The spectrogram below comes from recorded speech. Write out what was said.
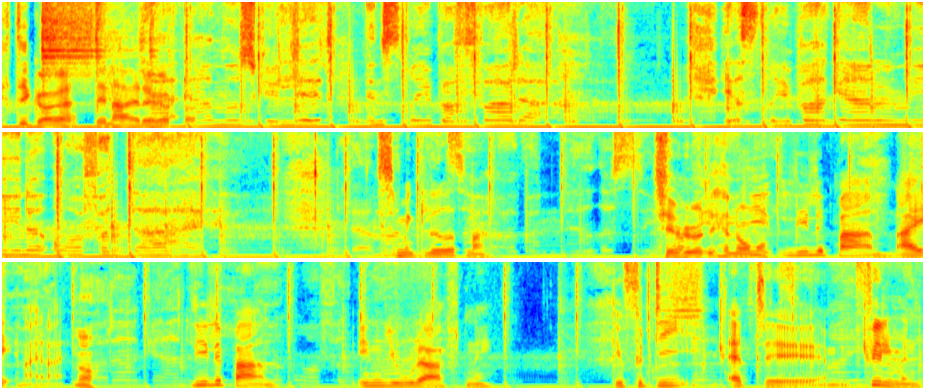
det gør jeg. Den har jeg da hørt før. er måske lidt en striber for dig Jeg striber gerne mine ord for dig Som jeg glædet mig. Til at høre det her nummer? Lille, lille barn. Nej, nej, nej. Nå. Lille barn inden juleaften, ikke? Det er fordi, at øh, filmen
